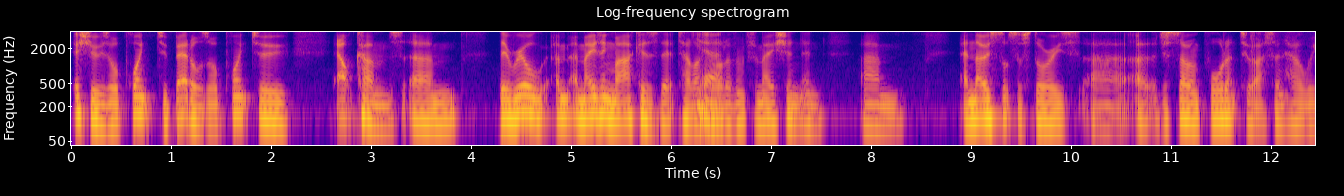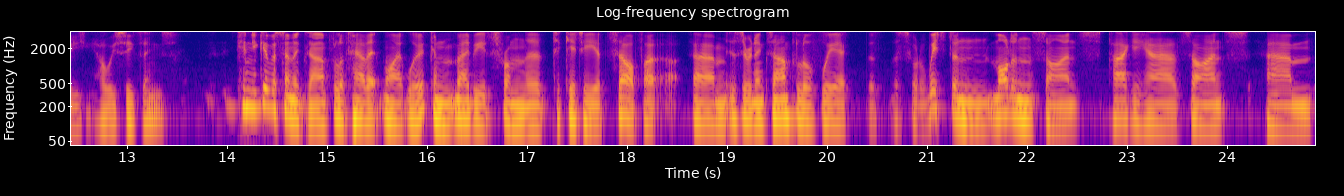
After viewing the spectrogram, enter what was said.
issues or point to battles or point to outcomes. Um, they're real um, amazing markers that tell us yeah. a lot of information and um, and those sorts of stories uh, are just so important to us and how we how we see things. Can you give us an example of how that might work? And maybe it's from the Te itself. Uh, um, is there an example of where the, the, sort of Western modern science, Pākehā science, um,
